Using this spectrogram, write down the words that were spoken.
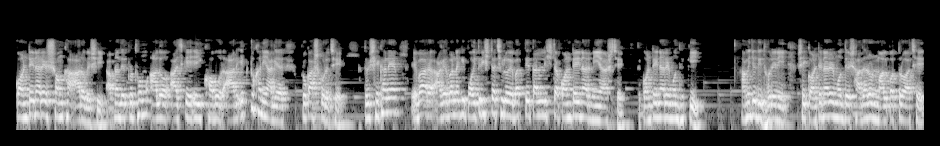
কন্টেইনারের সংখ্যা আরও বেশি। আপনাদের প্রথম আলো আজকে এই খবর আর একটুখানি আগে প্রকাশ করেছে। তো সেখানে এবার আগেরবার নাকি পঁয়ত্রিশটা ছিল, এবার তেতাল্লিশটা কন্টেইনার নিয়ে আসছে। কন্টেইনারের মধ্যে কি? আমি যদি ধরে নিই, সেই কন্টেনারের মধ্যে সাধারণ মালপত্র আছে,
